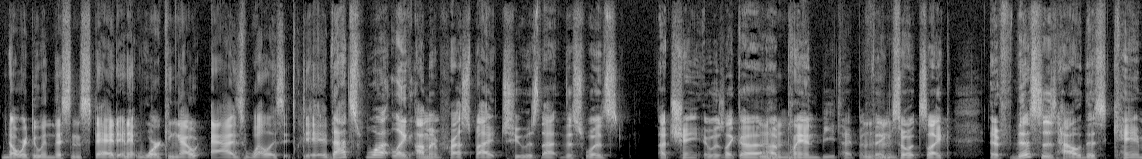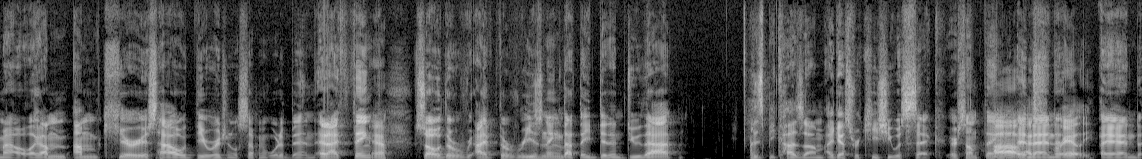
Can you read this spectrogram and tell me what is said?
No, we're doing this instead, and it working out as well as it did. that's what like I'm impressed by too is that this was a chain. It was like a, Mm-hmm. a plan B type of thing. So it's like if this is how this came out, like I'm I'm curious how the original segment would have been. And I think Yeah. so the I, the reasoning that they didn't do that is because um I guess Rikishi was sick or something. Oh, and then really? and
